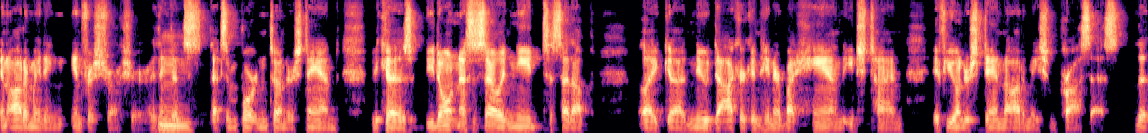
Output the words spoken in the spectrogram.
and automating infrastructure i think Mm. that's that's important to understand because you don't necessarily need to set up like a new Docker container by hand each time if you understand the automation process. The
